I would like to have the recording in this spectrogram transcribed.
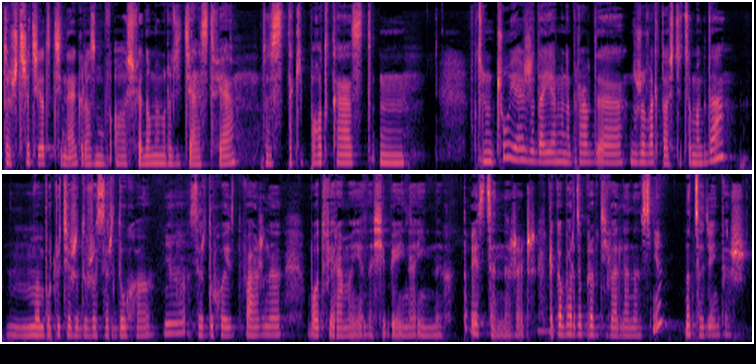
To już trzeci odcinek rozmów o świadomym rodzicielstwie. To jest taki podcast, mm, w którym czuję, że dajemy naprawdę dużo wartości. Co Magda? Mam poczucie, że dużo serducha. Nie? Serducho jest ważne, bo otwieramy je na siebie i na innych. To jest cenna rzecz. Taka bardzo prawdziwa dla nas, nie? Na co dzień też.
